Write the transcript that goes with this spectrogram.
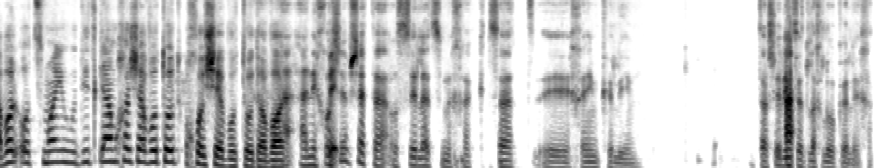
אבל עוצמה יהודית גם חשב אותו, חושב אותו דבר. אני חושב שאתה עושה לעצמך קצת אה, חיים קלים. תרשה לי. קצת לחלוק עליך.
